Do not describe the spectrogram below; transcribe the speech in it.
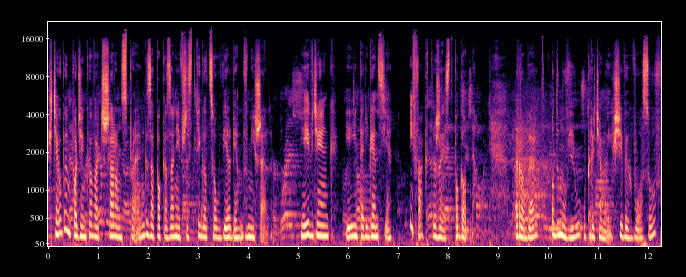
Chciałbym podziękować Sharon Sprang za pokazanie wszystkiego, co uwielbiam w Michelle. Jej wdzięk, jej inteligencję i fakt, że jest pogodna. Robert odmówił ukrycia moich siwych włosów.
